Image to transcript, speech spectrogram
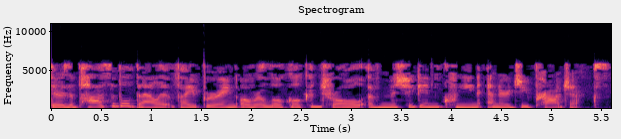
There's a possible ballot fight brewing over local control of Michigan clean energy projects.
